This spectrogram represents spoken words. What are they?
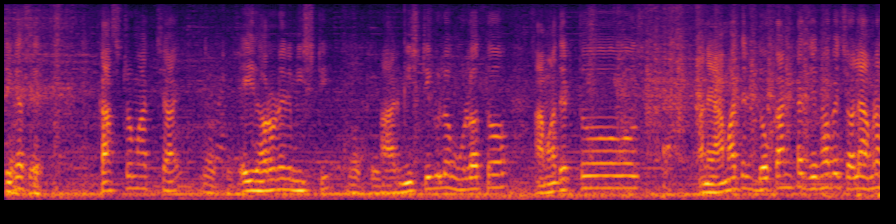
ঠিক আছে? কাস্টমার চায় এই ধরনের মিষ্টি। আর মিষ্টিগুলো মূলত আমাদের তো মানে আমাদের দোকানটা যেভাবে চলে আমরা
